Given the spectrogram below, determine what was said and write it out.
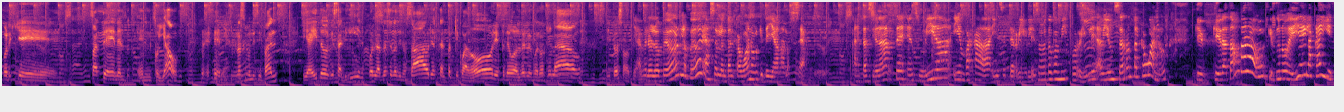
Porque parte en el en Collao, en el gimnasio municipal. Y ahí tengo que salir por la plaza de los dinosaurios hasta el Parque Ecuador y después devolverme por otro lado. Y todo eso. Ya, pero lo peor, lo peor es hacerlo en Talcahuano porque te llevan a los cerros. A estacionarte en subida y en bajada y eso es terrible. Eso me tocó a mí, horrible. Había un cerro en Talcahuano que, que era tan parado que tú no veías ahí la calle.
